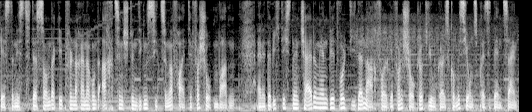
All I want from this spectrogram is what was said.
Gestern ist der Sondergipfel nach einer rund 18-stündigen Sitzung auf heute verschoben worden. Eine der wichtigsten Entscheidungen wird wohl die der Nachfolge von Jean-Claude Juncker als Kommissionspräsident sein.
